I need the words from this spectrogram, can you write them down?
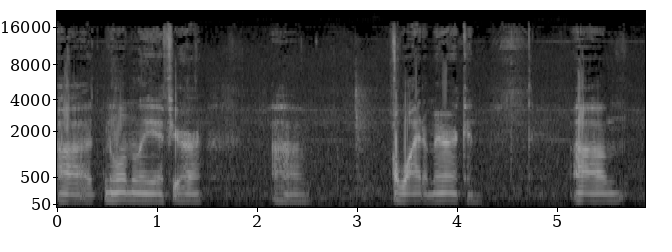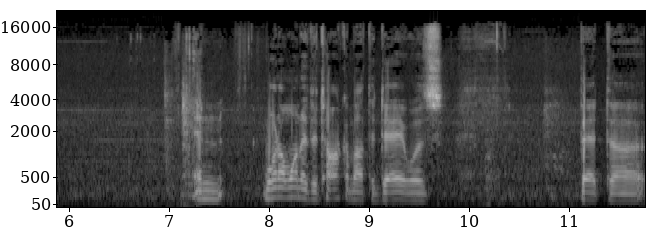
Uh, normally, if you're uh, a white American, um, and what I wanted to talk about today was that uh,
